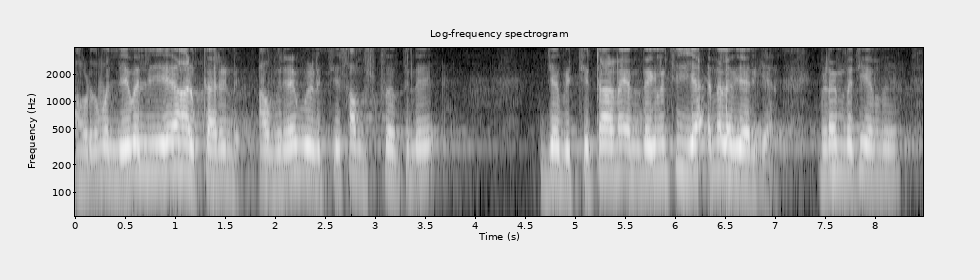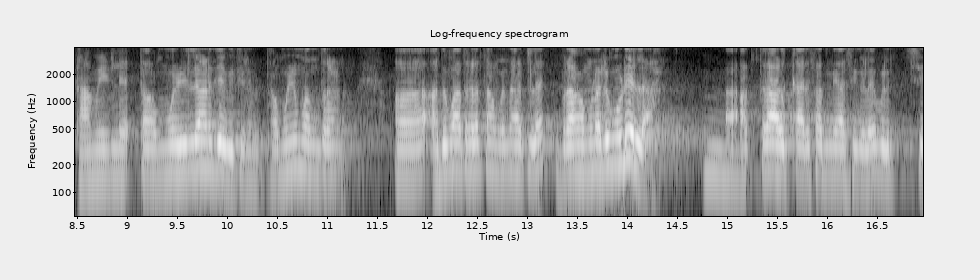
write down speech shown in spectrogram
അവിടുത്തെ വലിയ വലിയ ആൾക്കാരുണ്ട്. അവരെ വിളിച്ച് സംസ്കൃതത്തിൽ ജപിച്ചിട്ടാണ് എന്തെങ്കിലും ചെയ്യുക എന്നല്ല വിചാരിക്കുക. ഇവിടെ എന്താ ചെയ്യണത്? തമിഴിൽ. തമിഴിലാണ് ജപിക്കുന്നത് തമിഴ് മന്ത്രമാണ് അത് മാത്രമല്ല തമിഴ്നാട്ടിലെ ബ്രാഹ്മണരും കൂടിയല്ല. അത്ര ആൾക്കാരെ സന്യാസികളെ വിളിച്ച്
